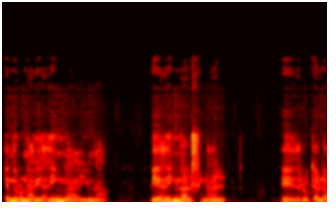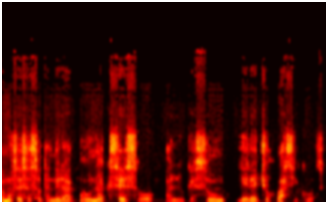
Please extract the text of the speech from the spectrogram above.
tener una vida digna y una vida digna al final eh, de lo que hablamos es eso, tener un acceso a lo que son derechos básicos,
